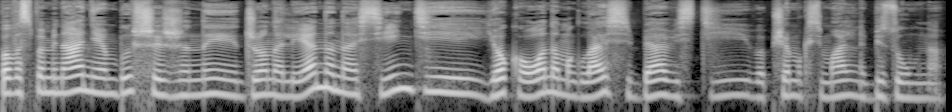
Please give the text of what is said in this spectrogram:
По воспоминаниям бывшей жены Джона Леннона, Синди, Йоко Оно могла себя вести вообще максимально безумно.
